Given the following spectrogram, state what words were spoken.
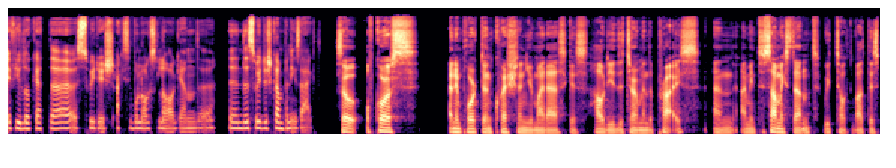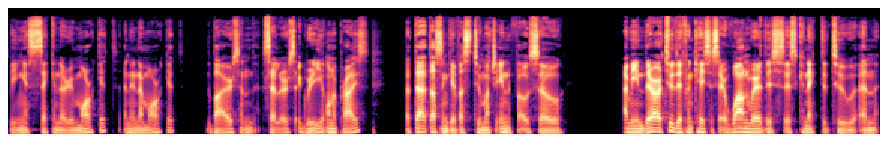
if you look at the Swedish aktiebolagslag and the, and the Swedish Companies Act. So, of course, an important question you might ask is how do you determine the price? And I mean, to some extent, we talked about this being a secondary market. And in a market, the buyers and sellers agree on a price, but that doesn't give us too much info. So, I mean, there are two different cases here. One where this is connected to an,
